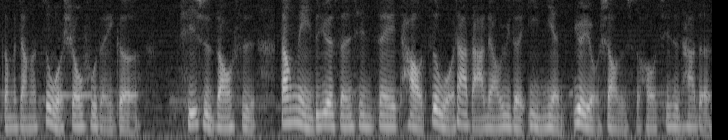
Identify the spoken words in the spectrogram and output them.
怎么讲呢？自我修复的一个起始招式。当你越深信这一套自我下达疗愈的意念越有效的时候，其实它的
